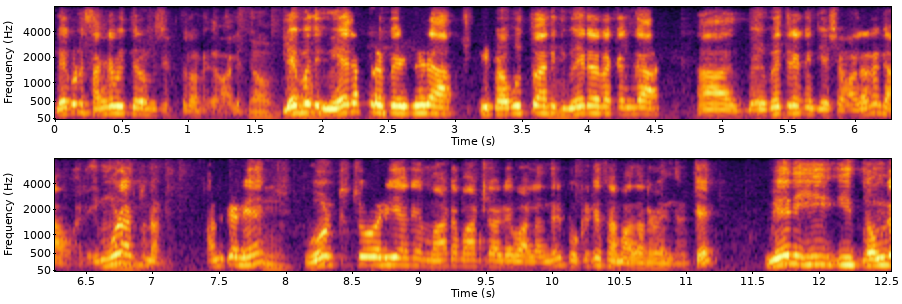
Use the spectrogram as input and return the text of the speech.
లేకుంటే సంఘ విద్రోహ శక్తులను కావాలి. లేకపోతే మేధకుల పేరు మీద ఈ ప్రభుత్వానికి వేరే రకంగా వ్యతిరేకం చేసే వాళ్ళని కావాలి. ఈ మూడు అంటున్నాను. అందుకనే. ఓటు చోరీ అనే మాట మాట్లాడే వాళ్ళందరికీ ఒకటే సమాధానం ఏంటంటే నేను ఈ ఈ దొంగ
